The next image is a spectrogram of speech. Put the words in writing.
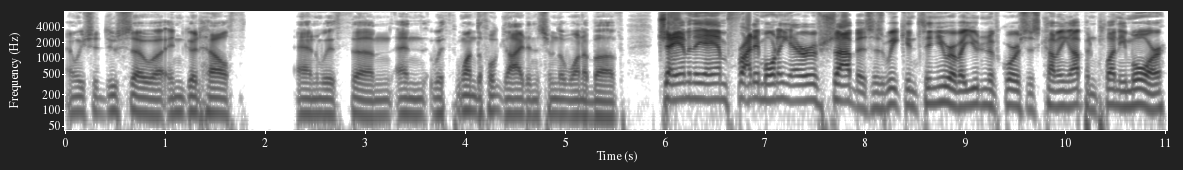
and we should do so uh, in good health and with um, and with wonderful guidance from the one above. JM in the AM Friday morning Erev Shabbos as we continue. Rabbi Yudin, of course, is coming up and plenty more.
